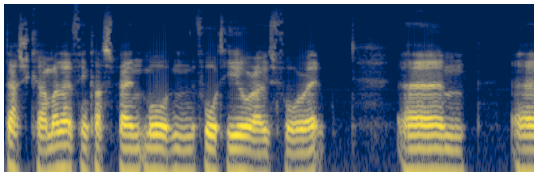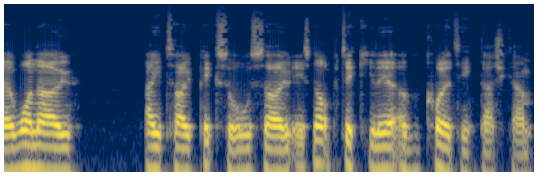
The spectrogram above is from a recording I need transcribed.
dashcam. I don't think I spent more than 40 euros for it. Um, uh, 1080 pixels, so it's not particularly a good quality dashcam,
